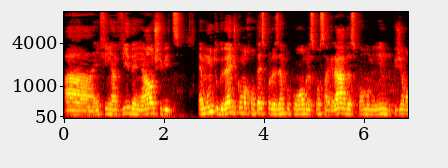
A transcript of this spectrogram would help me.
a, enfim, a vida em Auschwitz é muito grande, como acontece, por exemplo, com obras consagradas, como O Menino do Pijama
